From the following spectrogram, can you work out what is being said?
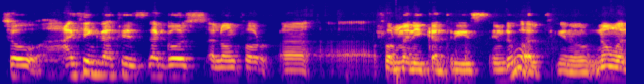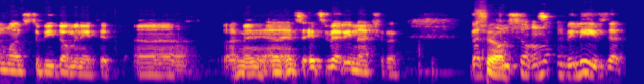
So I think that is that goes along for uh, for many countries in the world. You know, no one wants to be dominated I mean, it's, it's very natural. But sure. also, Oman believes that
